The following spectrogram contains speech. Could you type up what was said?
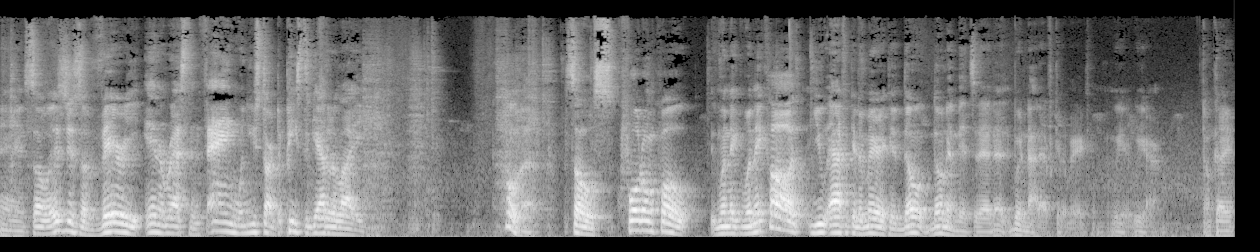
and so it's just a very interesting thing when you start to piece together like, hold up. So quote unquote, when they when they call you African American, don't don't admit to that. that we're not African American. We we are okay.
